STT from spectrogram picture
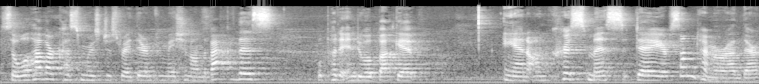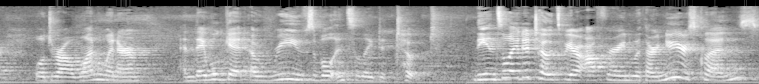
So we'll have our customers just write their information on the back of this. We'll put it into a bucket and on Christmas Day or sometime around there, we'll draw one winner and they will get a reusable insulated tote. The insulated totes we are offering with our New Year's cleanse,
